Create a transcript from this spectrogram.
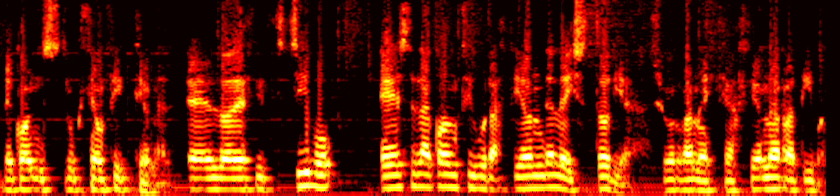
de construcción ficcional. Eh, lo decisivo es la configuración de la historia, su organización narrativa.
